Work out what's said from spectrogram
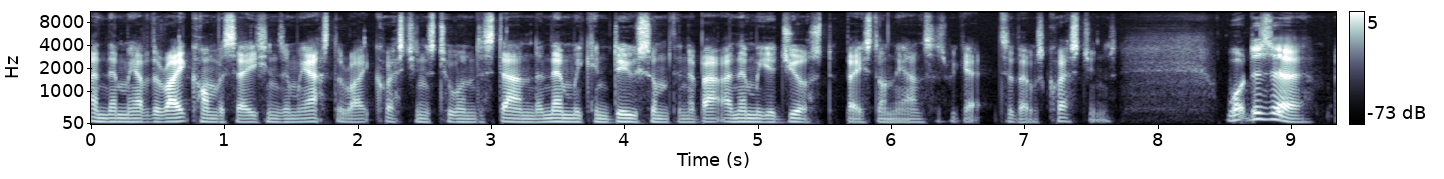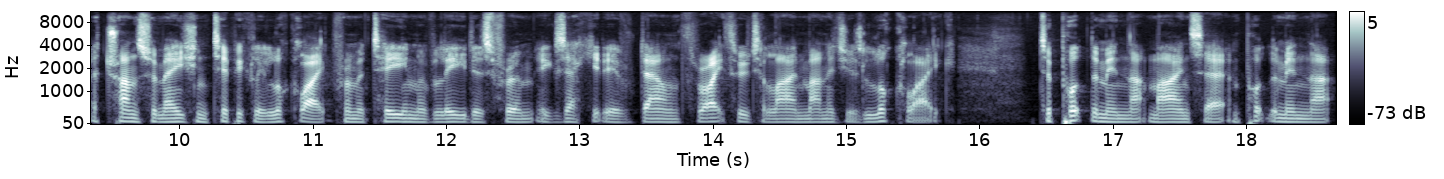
and then we have the right conversations and we ask the right questions to understand, and then we can do something about, and then we adjust based on the answers we get to those questions. What does a, a transformation typically look like from a team of leaders from executive down right through to line managers look like to put them in that mindset and put them in that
